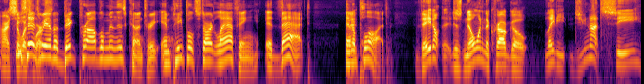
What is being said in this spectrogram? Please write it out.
All right, so she what's says we have a big problem in this country, and people start laughing at that and Hey. applaud. They don't. Uh, does no one in the crowd go, "Lady, do you not see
